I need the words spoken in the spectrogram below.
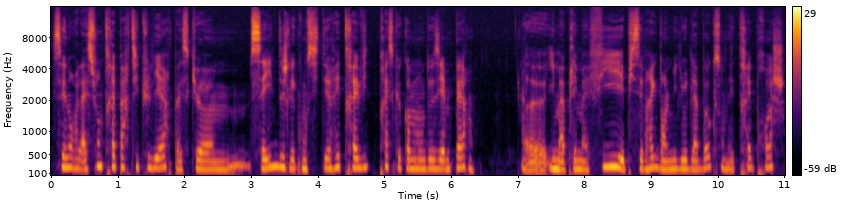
C'est une relation très particulière parce que euh, Saïd, je l'ai considéré très vite presque comme mon deuxième père. Euh, il m'appelait ma fille et puis c'est vrai que dans le milieu de la boxe, on est très proche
